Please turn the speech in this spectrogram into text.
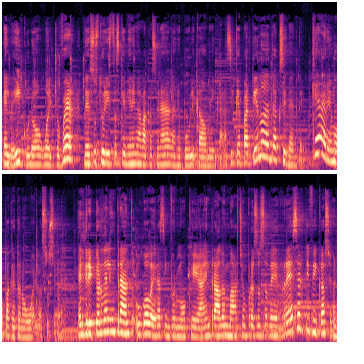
el vehículo o el chofer de esos turistas que vienen a vacacionar a la República Dominicana? Así que partiendo de este accidente, ¿qué haremos para que esto no vuelva a suceder? El director del Intrant, Hugo Veras, informó que ha entrado en marcha un proceso de recertificación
